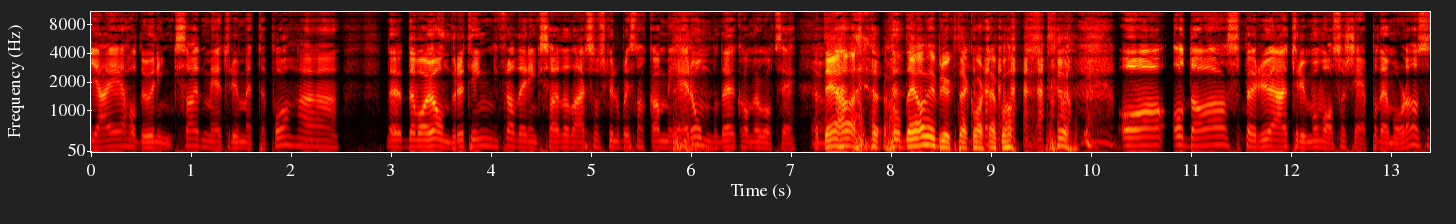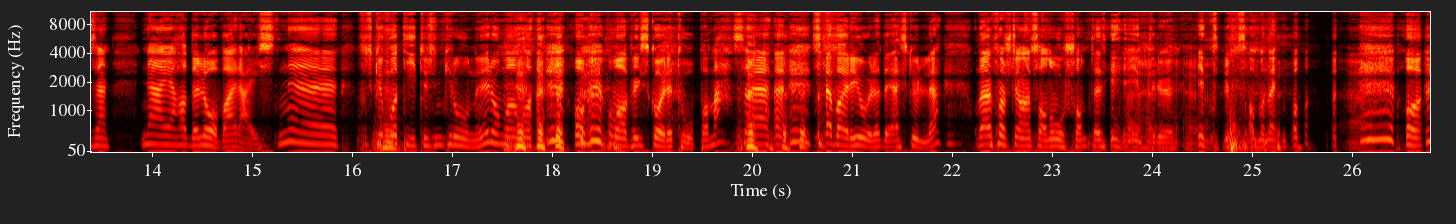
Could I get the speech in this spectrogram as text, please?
jeg hadde jo ringside med Trym etterpå. Eh, Det, det var jo andre ting fra det ringsidet der som skulle bli snakka mer om. Det kan vi jo godt si. Det har, og det har vi brukt et kvarter på. Og, og da spør jo jeg Trym om hva som skjer på det målet, og så sier han Nei, jeg hadde lova reisen. Jeg skulle få 10 000 kroner om han, om han fikk skåre to på meg. Så jeg, så jeg bare gjorde det jeg skulle. Og Det er første gang han sa noe morsomt i de intervju- intervjusammenheng. Og,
